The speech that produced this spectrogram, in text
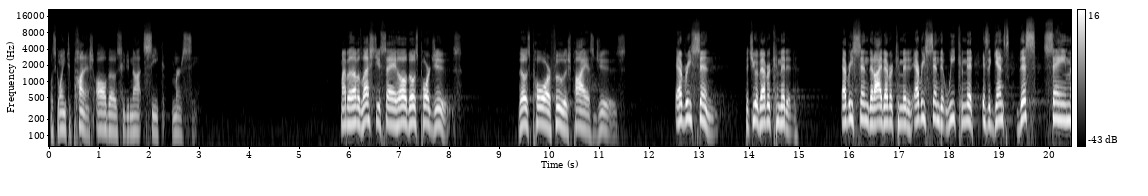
was going to punish all those who do not seek mercy. My beloved, lest you say, oh, those poor Jews, those poor, foolish, pious Jews, every sin that you have ever committed Every sin that I've ever committed, every sin that we commit is against this same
